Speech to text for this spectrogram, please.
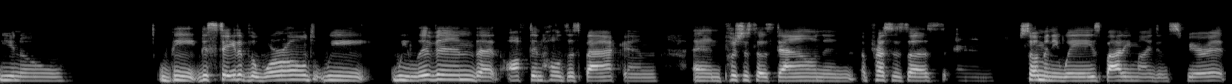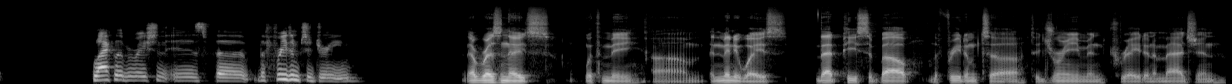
you know, the the state of the world we we live in that often holds us back and and pushes us down and oppresses us in so many ways, body, mind, and spirit. Black liberation is the the freedom to dream. That resonates with me um, in many ways. That piece about the freedom to to dream and create and imagine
